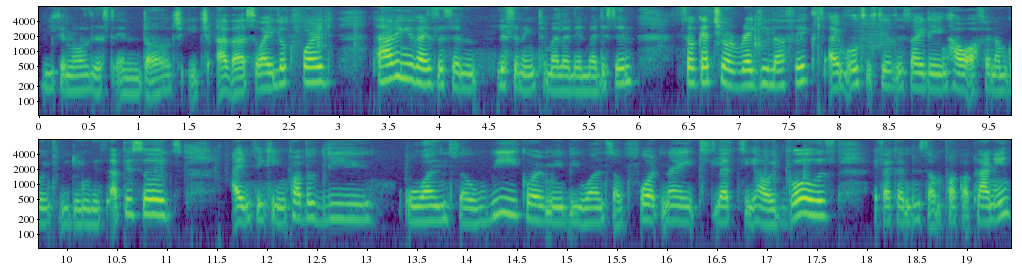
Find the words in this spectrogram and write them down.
we can all just indulge each other. So I look forward to having you guys listen, listening to Melanin Medicine. So get your regular fix. I'm also still deciding how often I'm going to be doing these episodes. I'm thinking probably once a week or maybe once a fortnight. Let's see how it goes, if I can do some proper planning.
